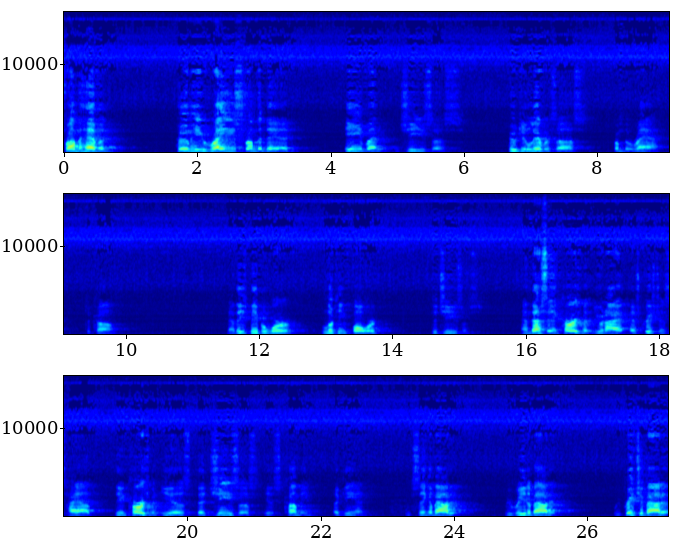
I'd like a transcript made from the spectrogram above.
from heaven, whom he raised from the dead, even Jesus, who delivers us from the wrath to come. Now, these people were looking forward to Jesus. And that's the encouragement that you and I, as Christians, have. The encouragement is that Jesus is coming again. We sing about it, we read about it, we preach about it,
